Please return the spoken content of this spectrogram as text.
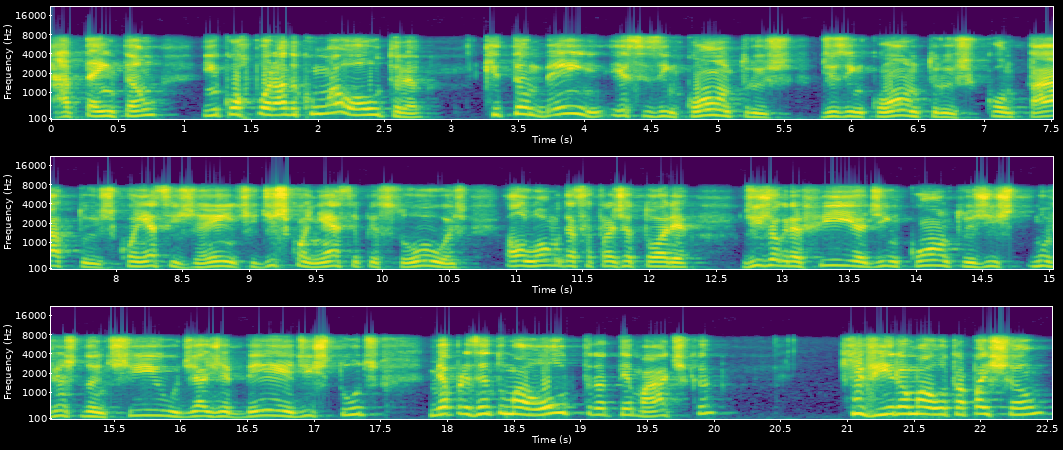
até então, incorporada com uma outra, que também esses encontros, desencontros, contatos, conhece gente, desconhece pessoas ao longo dessa trajetória de geografia, de encontros, de movimento estudantil, de AGB, de estudos, me apresenta uma outra temática que vira uma outra paixão,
